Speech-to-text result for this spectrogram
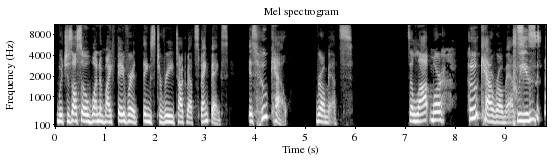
which is also one of my favorite things to read. Talk about spank banks is hucow romance. It's a lot more hucow romance. Please.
